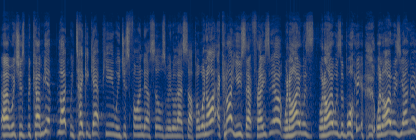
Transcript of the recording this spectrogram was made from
uh, which has become, yep, yeah, like we take a gap year, we just find ourselves and all that stuff. But when I, can I use that phrase now? When I was, when I was a boy, when I was younger,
